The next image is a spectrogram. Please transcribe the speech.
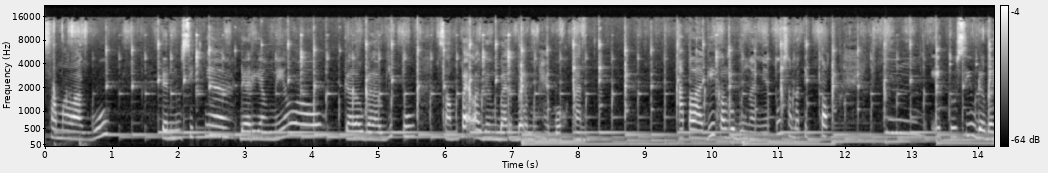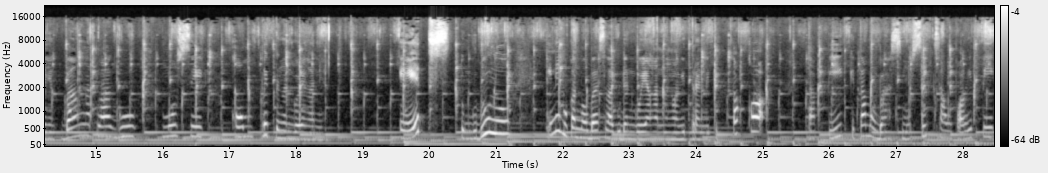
sama lagu dan musiknya. Dari yang mellow galau-galau gitu sampai lagu yang barbar menghebohkan apalagi kalau hubungannya tuh sama TikTok. Hmm, itu sih udah banyak banget lagu musik komplit dengan goyangannya. Eits, tunggu dulu. Ini bukan mau bahas lagu dan goyangan yang lagi tren di TikTok kok. Tapi kita mau bahas musik sama politik.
